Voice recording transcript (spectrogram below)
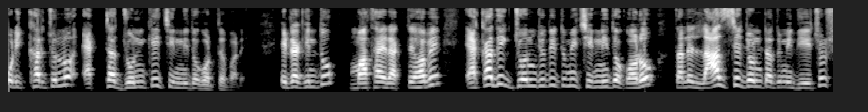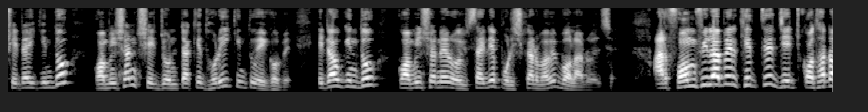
পরীক্ষার জন্য একটা জোনকেই চিহ্নিত করতে পারে। এটা কিন্তু মাথায় রাখতে হবে। একাধিক জোন যদি তুমি চিহ্নিত করো, তাহলে লাস্ট যে জোনটা তুমি দিয়েছ, সেটাই কিন্তু কমিশন সেই জোনটাকে ধরেই কিন্তু এগোবে। এটাও কিন্তু কমিশনের ওয়েবসাইটে পরিষ্কারভাবে বলা রয়েছে। আর ফর্ম ফিল ক্ষেত্রে যে কথাটা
